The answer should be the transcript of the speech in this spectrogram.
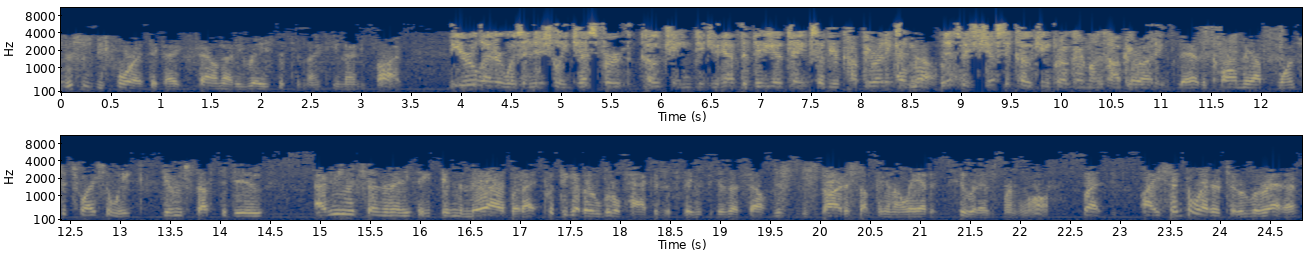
This is before I think I found out he raised it to 1995. Your letter was initially just for coaching. Did you have the videotapes of your copywriting? Oh, no. This was just a coaching program on copywriting. They had to call me up once or twice a week, give them stuff to do, I didn't even send them anything in the mail, but I put together a little package of things because I felt this is the start of something and I'll add it to it as it went along. But I sent the letter to Loretta.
